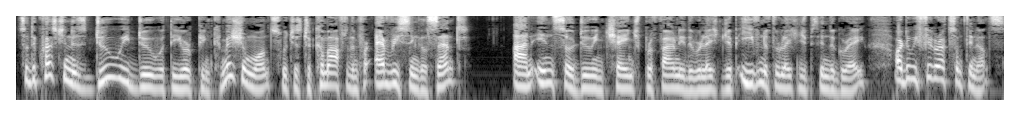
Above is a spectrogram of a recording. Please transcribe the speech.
So the question is do we do what the European Commission wants, which is to come after them for every single cent, and in so doing change profoundly the relationship, even if the relationship is in the grey, or do we figure out something else?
